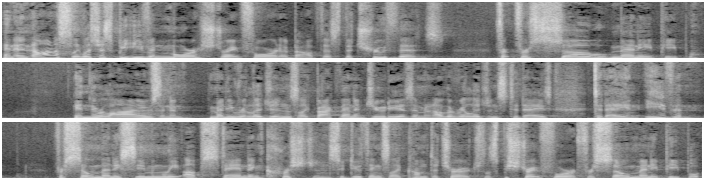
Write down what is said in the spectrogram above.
And, and honestly, let's just be even more straightforward about this. The truth is, for, for so many people in their lives and in many religions, like back then in Judaism and other religions today's, today, and even for so many seemingly upstanding Christians who do things like come to church, let's be straightforward. For so many people,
